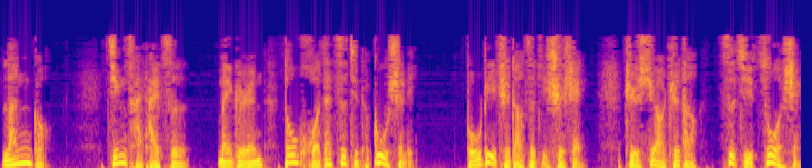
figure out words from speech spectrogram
Lango》，精彩台词，每个人都活在自己的故事里，不必知道自己是谁只需要知道自己做谁。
